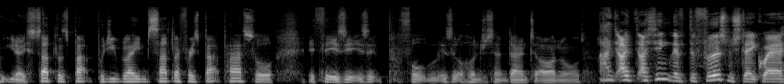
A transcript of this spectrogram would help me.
you know, Sadler's back. Would you blame Sadler for his back pass, or is it is it, is it fault? Is it 100 percent down to Arnold? I, I, I think the, the first mistake where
